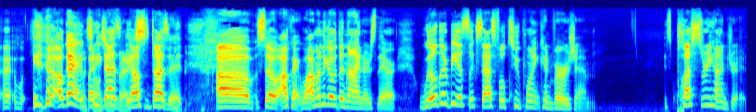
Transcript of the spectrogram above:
Uh, okay, but he also does. He also does it. Um, so okay, well, I'm gonna go with the Niners there. Will there be a successful two point conversion? It's plus three hundred.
